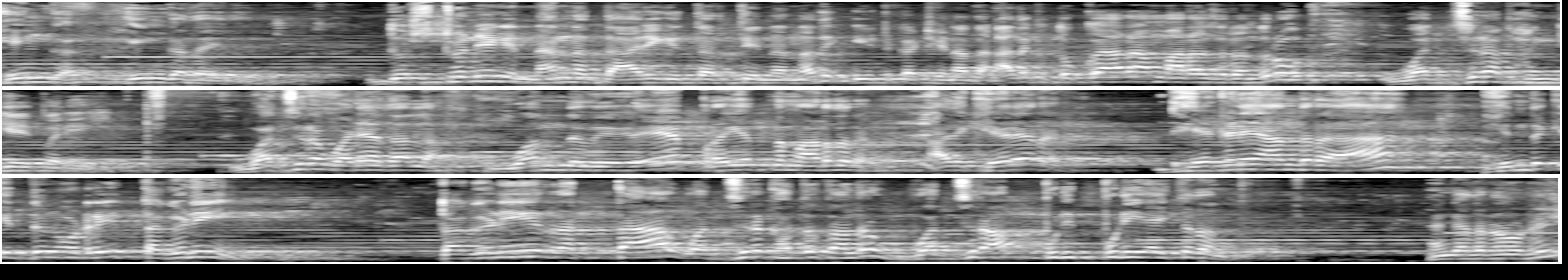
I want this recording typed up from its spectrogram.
ಹಿಂಗ, ಹಿಂಗದ ಇದು. ದುಷ್ಟನಿಗೆ ನನ್ನ ದಾರಿಗೆ ತರ್ತೀನಿ ಅನ್ನೋದು ಈಟ್ ಕಠಿಣ ಅದ. ಅದಕ್ಕೆ ತುಕಾರಾಮ್ ಮಹಾರಾಜರಂದ್ರು ವಜ್ರ ಭಂಗೆ ಪರಿ. ವಜ್ರ ಒಡೆಯೋದಲ್ಲ ಒಂದು ವೇಳೆ ಪ್ರಯತ್ನ ಮಾಡಿದ್ರೆ. ಅದಕ್ಕೆ ಹೇಳ್ಯಾರ, ಢೇಕಣೆ ಅಂದ್ರೆ ಹಿಂದಕ್ಕಿದ್ದು ನೋಡ್ರಿ ತಗಣಿ. ತಗಣಿ, ರಕ್ತ, ವಜ್ರಕ್ಕೆ ಹತ್ತತ ಅಂದ್ರೆ ವಜ್ರ ಪುಡಿ ಪುಡಿ ಆಯ್ತದಂತ. ಹಂಗದ್ರ ನೋಡ್ರಿ,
